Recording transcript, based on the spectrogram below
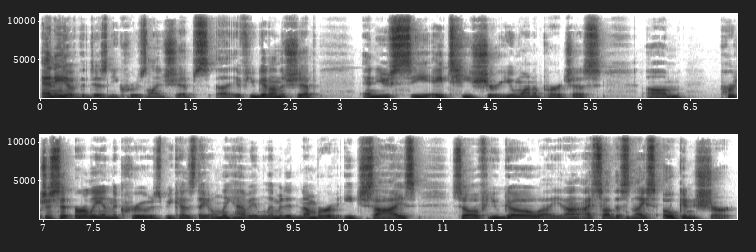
any of the Disney Cruise Line ships, uh, if you get on the ship and you see a t shirt you want to purchase, um, purchase it early in the cruise because they only have a limited number of each size. So if you go, uh, you know, I saw this nice Oaken shirt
